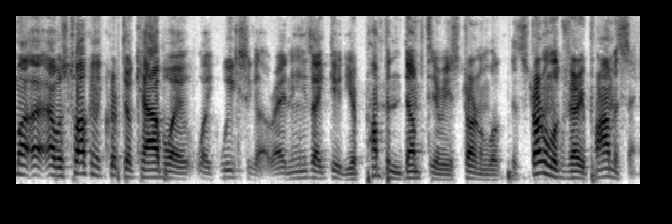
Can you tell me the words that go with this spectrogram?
my I was talking to Crypto Cowboy like weeks ago, right? And he's like, "Dude, your pump and dump theory is starting to look. It's starting to look very promising."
